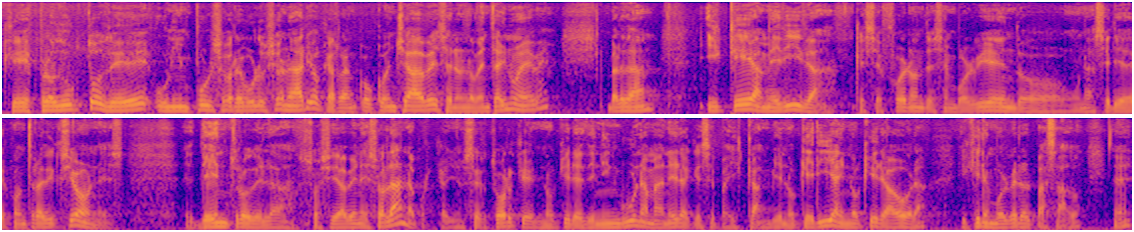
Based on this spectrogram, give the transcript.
que es producto de un impulso revolucionario que arrancó con Chávez en el 99, ¿verdad? Y que a medida que se fueron desenvolviendo una serie de contradicciones eh, dentro de la sociedad venezolana, porque hay un sector que no quiere de ninguna manera que ese país cambie, no quería y no quiere ahora, y quieren volver al pasado, ¿eh?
